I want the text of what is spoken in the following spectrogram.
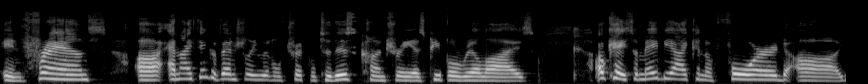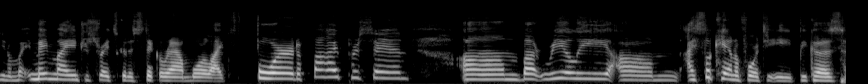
in France, uh, and I think eventually it'll trickle to this country as people realize. Okay, so maybe I can afford, uh, you know, maybe my interest rate's going to stick around more like four to five percent. Um, but really, um, I still can't afford to eat because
